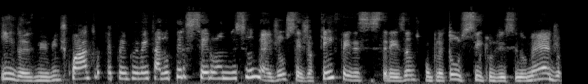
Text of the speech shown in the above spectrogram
E em 2024 é para implementar no terceiro ano do ensino médio. Ou seja, quem fez esses três anos, completou o ciclo de ensino médio,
